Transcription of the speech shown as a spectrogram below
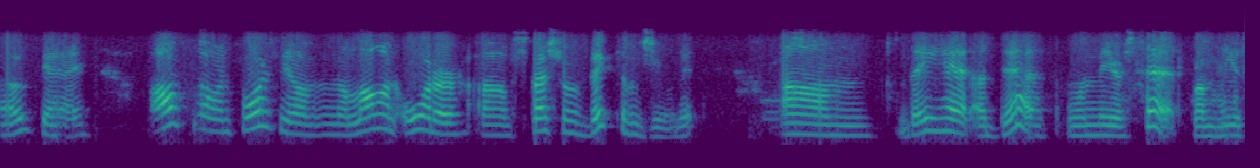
okay. Also, unfortunately, on the Law and Order um, Special Victims Unit, um, they had a death on their set from this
